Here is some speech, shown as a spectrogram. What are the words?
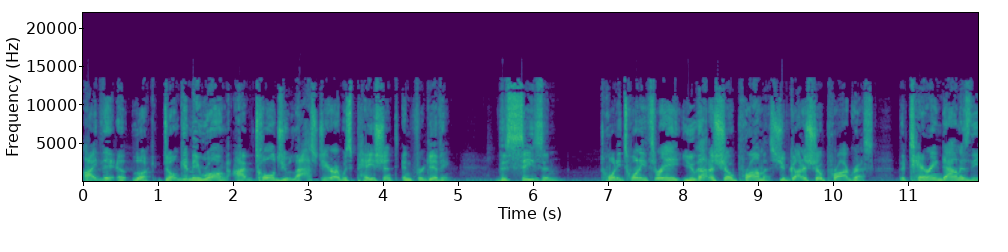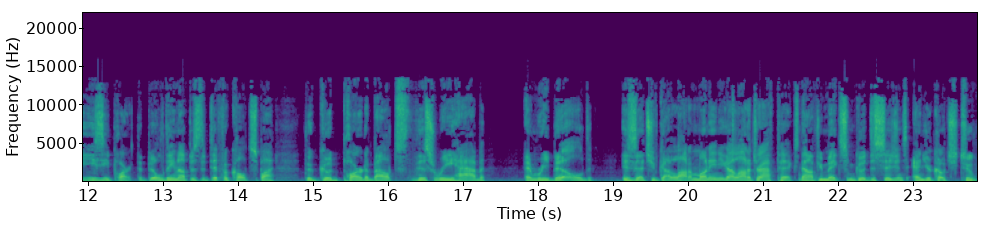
I think, uh, look, don't get me wrong. I've told you last year I was patient and forgiving. This season, 2023, you got to show promise. You've got to show progress. The tearing down is the easy part, the building up is the difficult spot. The good part about this rehab and rebuild is that you've got a lot of money and you got a lot of draft picks. Now, if you make some good decisions and your coach, two,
